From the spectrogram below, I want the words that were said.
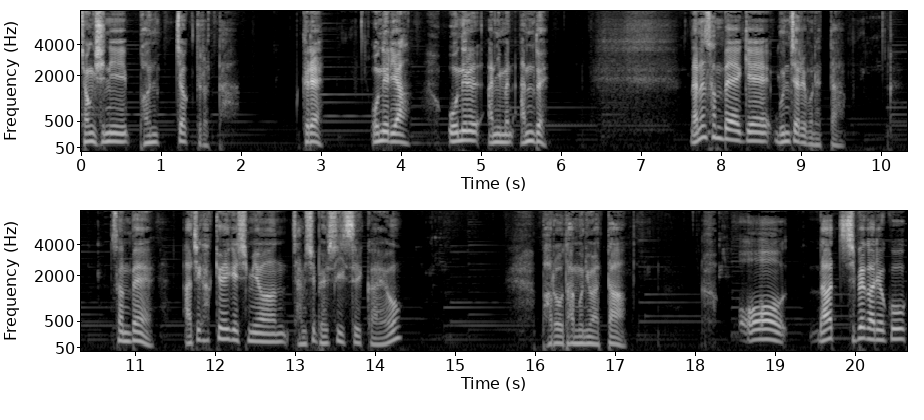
정신이 번쩍 들었다. 그래 오늘이야. 오늘 아니면 안 돼. 나는 선배에게 문자를 보냈다. 선배 아직 학교에 계시면 잠시 뵐 수 있을까요? 바로 다문이 왔다. 어, 나 집에 가려고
